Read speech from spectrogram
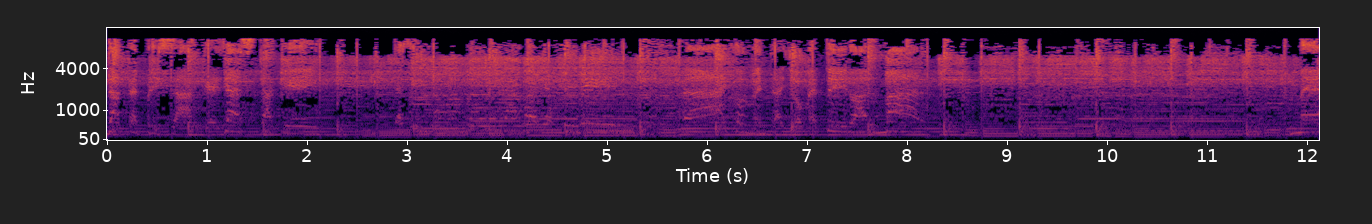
Date prisa que ya está aquí. Ay, tormenta, yo me tiro al mar. Me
